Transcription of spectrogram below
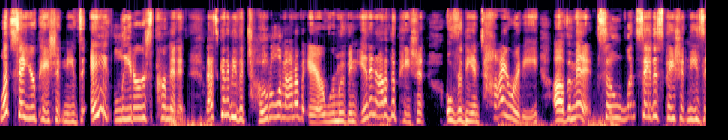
Let's say your patient needs eight liters per minute. That's going to be the total amount of air we're moving in and out of the patient over over the entirety of a minute. So let's say this patient needs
